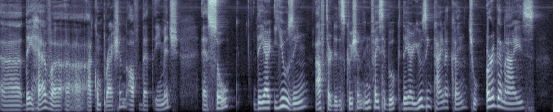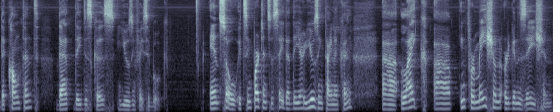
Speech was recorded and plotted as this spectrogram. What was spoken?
uh, they have a, a, a, compression of that image. Uh, so they are using, after the discussion in Facebook, they are using Tainacan to organize the content that they discuss using Facebook. And so it's important to say that they are using Tainacan uh, like uh, information organization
